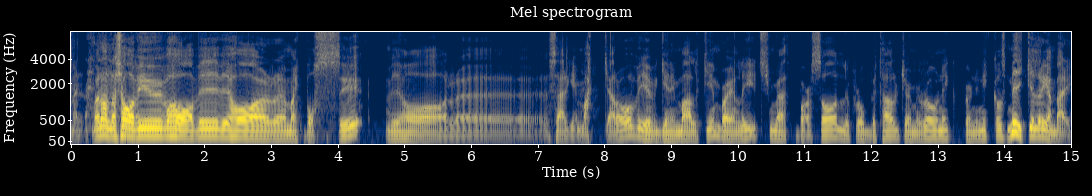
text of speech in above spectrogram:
Men Men annars har vi ju, vad har vi? Vi har eh, Mike Bossy. Vi har eh, Sergej Makarov, Evgenij Malkin, Brian Leach, Matt Barzal, Luke Robertal, Jeremy Roenick, Bernie Nichols, Mikael Renberg.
